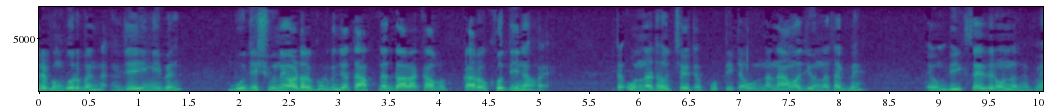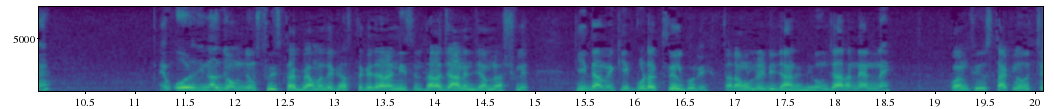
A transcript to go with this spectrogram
এরকম করবেন না। যেই নেবেন, বুঝে শুনে অর্ডার করবেন, যাতে আপনার দ্বারা কারও ক্ষতি না হয়। এটা ওন্নাটা হচ্ছে এটা। প্রতিটা ওন্না নামাজি ওন্না থাকবে এবং বিগ সাইজের ওন্না থাকবে হ্যাঁ? অরিজিনাল জমজম সুইচ থাকবে আমাদের কাছ থেকে যারা নিয়েছেন তারা জানেন যে আমরা আসলে কি দামে কি প্রোডাক্ট সেল করি। তারা অলরেডি জানেন এবং যারা নেন নাই কনফিউজ থাকলে হচ্ছে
